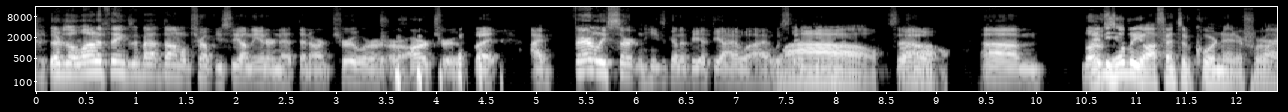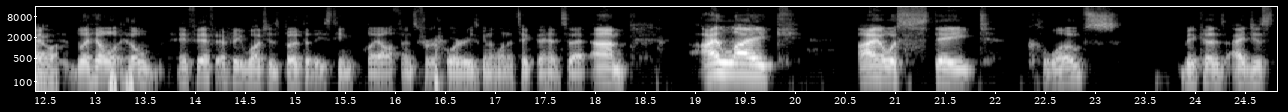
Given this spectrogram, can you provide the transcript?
there's a lot of things about Donald Trump you see on the internet that aren't true or, or are true, but I'm fairly certain he's going to be at the Iowa Iowa State. Wow. Game. So, wow. um, maybe he'll be offensive coordinator for right. Iowa. He'll he'll if if he watches both of these teams play offense for a quarter, he's going to want to take the headset. Um, I like Iowa State close because I just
